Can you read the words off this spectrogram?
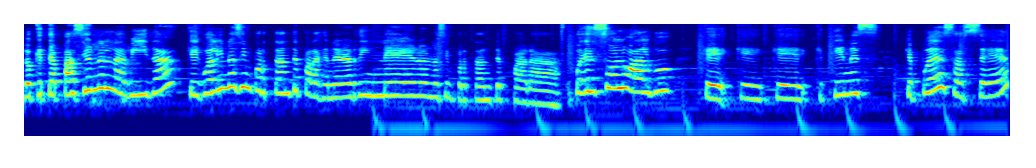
lo que te apasiona en la vida, que igual y no es importante para generar dinero, no es importante para, pues es solo algo que, que, que, que tienes que puedes hacer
